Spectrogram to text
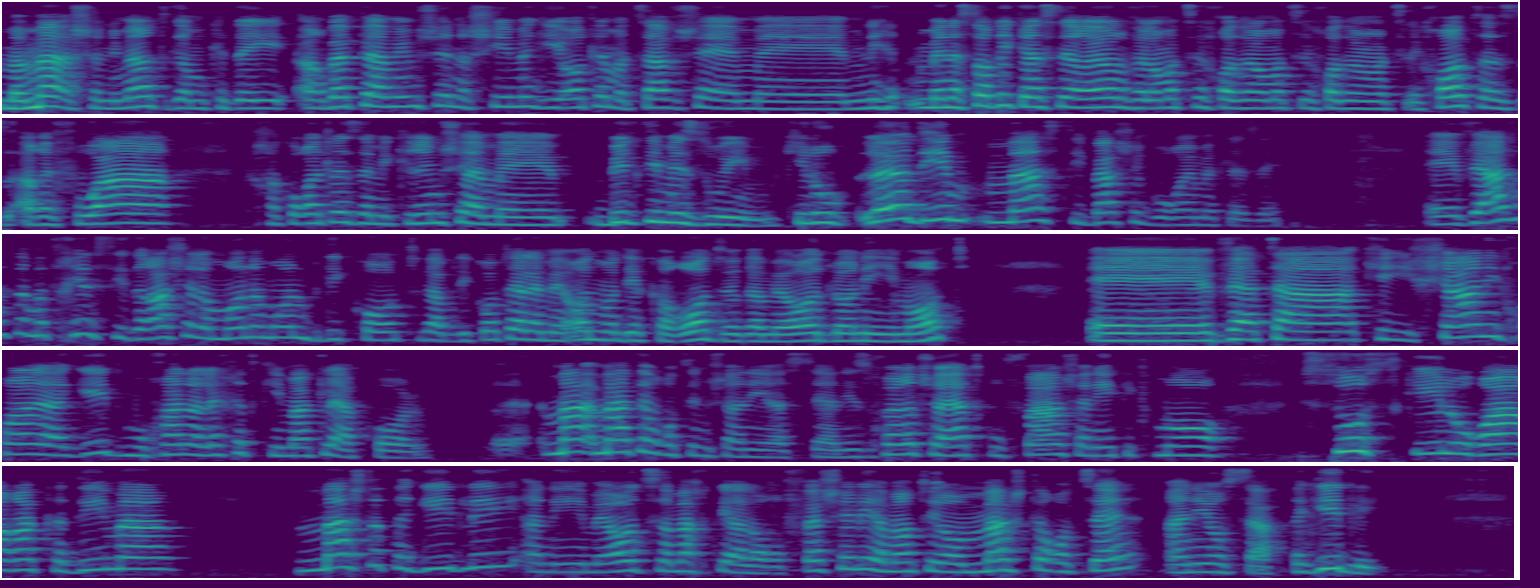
ממש, אני אומרת גם כדי, הרבה פעמים שנשים מגיעות למצב שהן אה, מנסות להיכנס להיריון ולא מצליחות ולא מצליחות ולא מצליחות, אז הרפואה ככה קוראת לזה מקרים שהם אה, בלתי מזוהים. כאילו, לא יודעים מה הסיבה שגורמת לזה. אה, ואז אתה מתחיל סדרה של המון המון בדיקות, והבדיקות האלה מאוד מאוד יקרות וגם מאוד לא נעימות. ואתה כאישה, אני יכולה להגיד, מוכן ללכת כמעט להכל. מה, מה אתם רוצים שאני אעשה? אני זוכרת שהיה תקופה שאני הייתי כמו סוס, כאילו רואה רק קדימה. מה שאתה תגיד לי, אני מאוד שמחתי על הרופא שלי, אמרתי לו, מה שאתה רוצה, אני עושה, תגיד לי.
